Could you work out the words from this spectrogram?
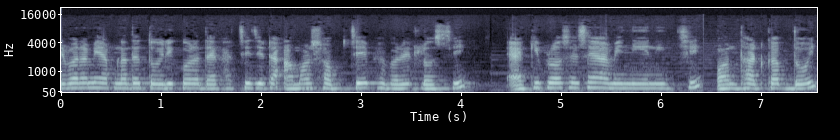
এবার আমি আপনাদের তৈরি করে দেখাচ্ছি যেটা আমার সবচেয়ে ফেভারিট লস্যি। একই প্রসেসে আমি নিয়ে নিচ্ছি ওয়ান থার্ড কাপ দই।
